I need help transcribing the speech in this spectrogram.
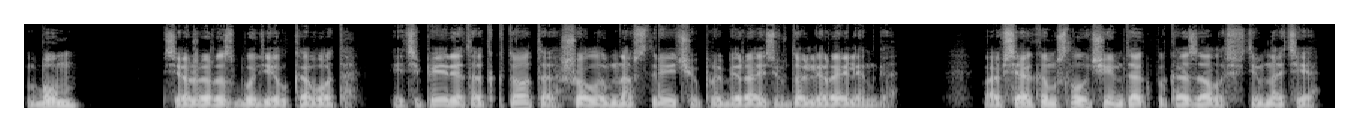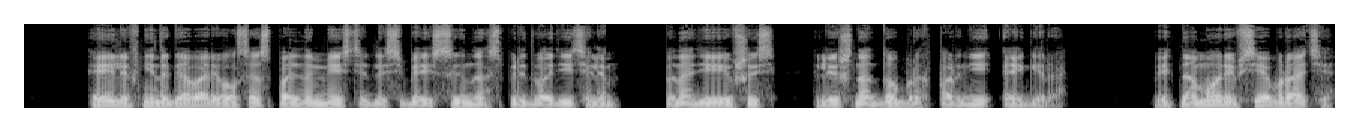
Бум. Все же разбудил кого-то. И теперь этот кто-то шел им навстречу, пробираясь вдоль рейлинга. Во всяком случае, им так показалось в темноте. Эйлиф не договаривался о спальном месте для себя и сына с предводителем, понадеявшись лишь на добрых парней Эгера. Ведь на море все братья.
